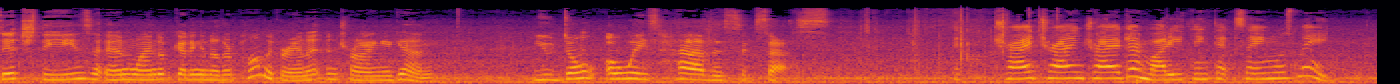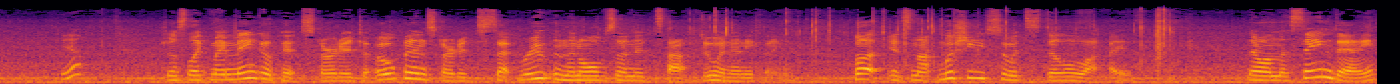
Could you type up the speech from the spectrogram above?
ditch these and wind up getting another pomegranate and trying again. You don't always have a success. Try, try, and try again. Why do you think that saying was made? Yeah. Just like my mango pit started to open, started to set root, and then all of a sudden it stopped doing anything. But it's not mushy, so it's still alive. Now on the same day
